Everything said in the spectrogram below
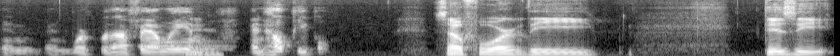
and and work with our family and yeah. and help people. So for the Disney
